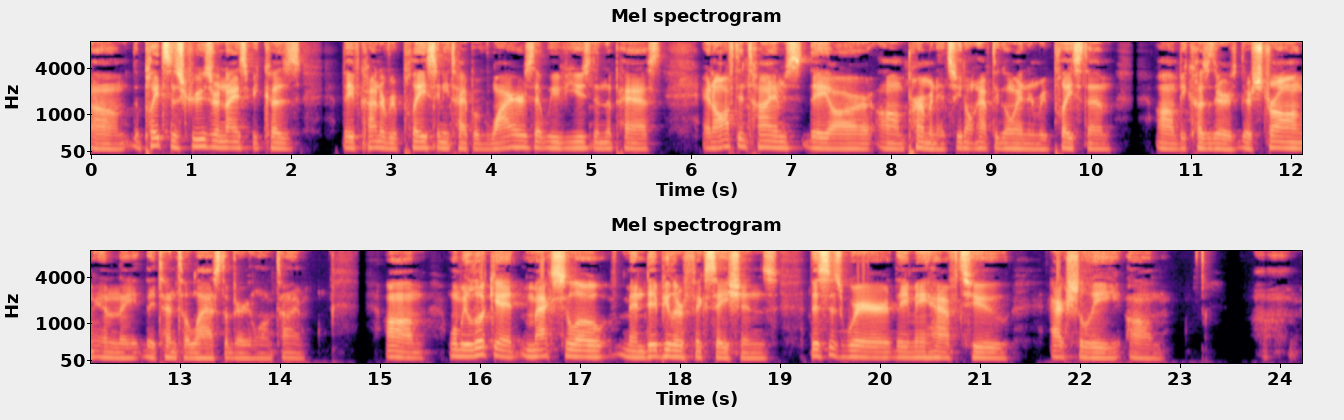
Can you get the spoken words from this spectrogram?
um, the plates and screws are nice because they've kind of replaced any type of wires that we've used in the past. And oftentimes they are um, permanent, so you don't have to go in and replace them um, because they're they're strong and they they tend to last a very long time. when we look at maxillomandibular fixations, this is where they may have to actually um, um,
